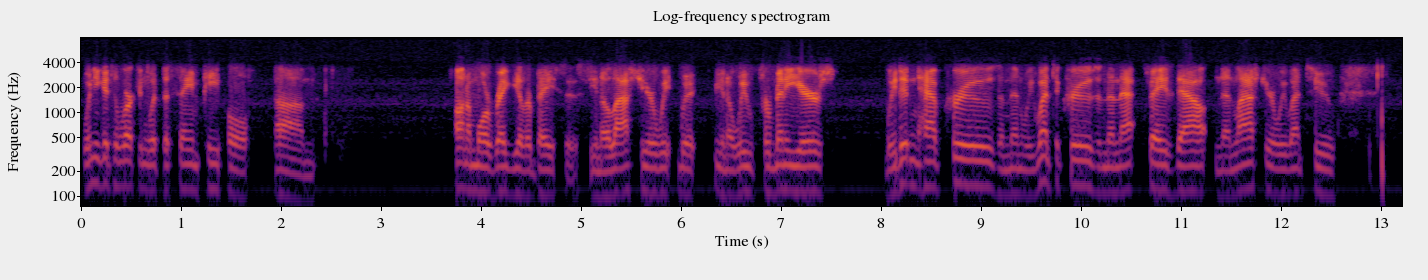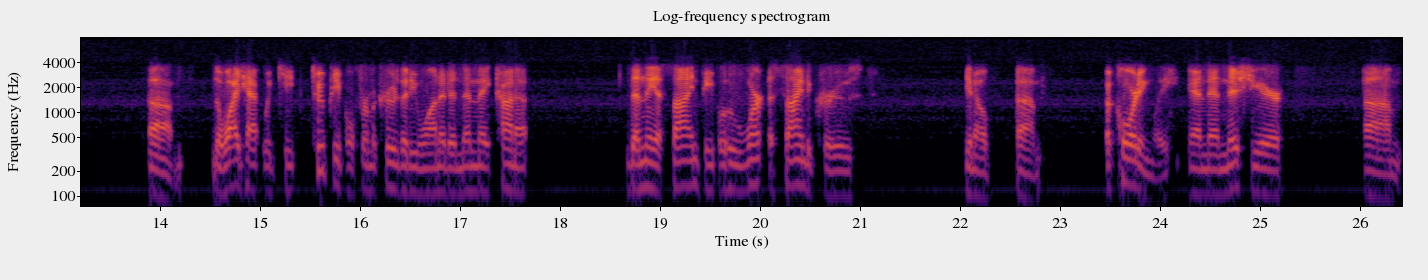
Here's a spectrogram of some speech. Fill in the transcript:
when you get to working with the same people um, on a more regular basis. You know, last year we, we, you know, we for many years we didn't have crews, and then we went to crews, and then that phased out, and then last year we went to um, the white hat would keep two people from a crew that he wanted, and then they kind of then they assigned people who weren't assigned to crews, you know, um, accordingly. And then this year, um,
